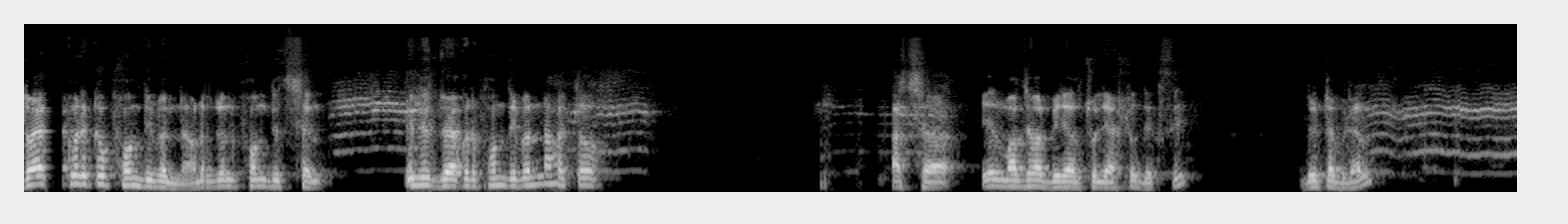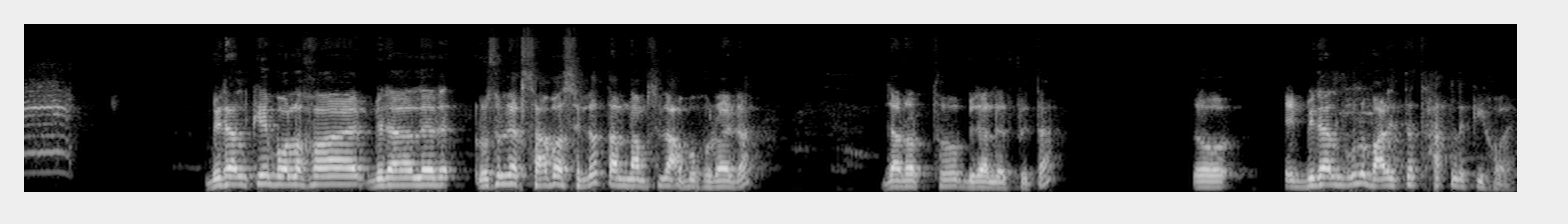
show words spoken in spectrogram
দয়া করে কেউ ফোন দিবেন না, অনেকজন ফোন দিচ্ছেন। প্লিজ দয়া করে ফোন দিবেন না, হয়তো আচ্ছা এর মাঝে আবার বিড়াল চলে আসলো, দেখছি। দুইটা বিড়াল। বিড়ালকে বলা হয়, বিড়ালের রসুল এক সাহাবা ছিল, তার নাম ছিল আবু হুরাইরা যার অর্থ বিড়ালের পিতা। তো এই বিড়ালগুলো বাড়িতে থাকলে কি হয়?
